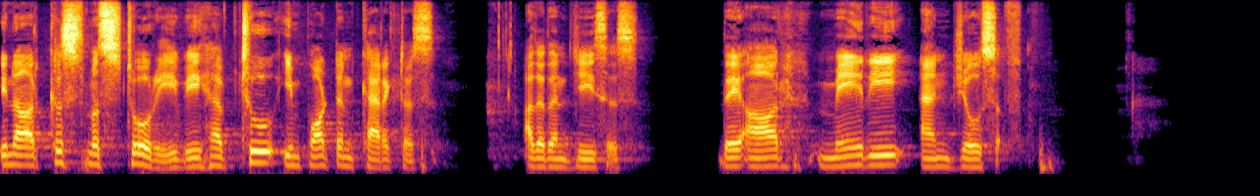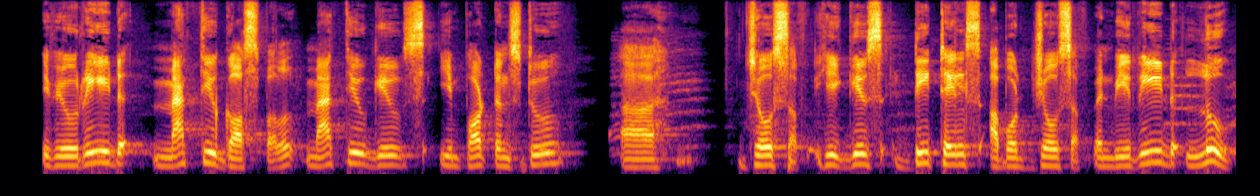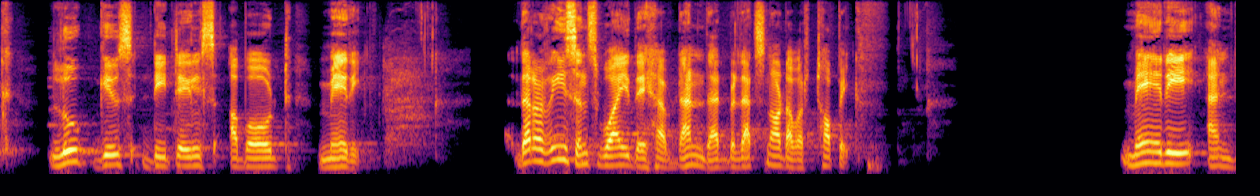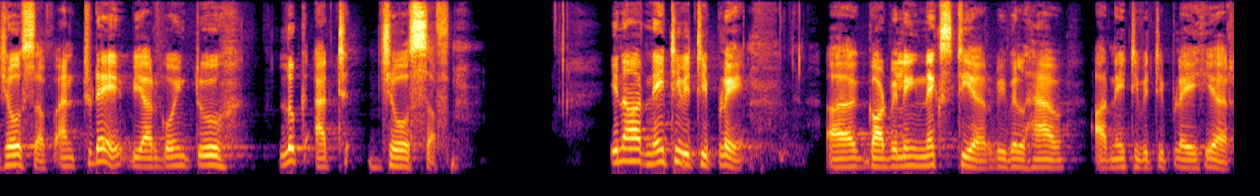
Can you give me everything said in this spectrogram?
In our Christmas story, we have two important characters other than Jesus. They are Mary and Joseph. If you read Matthew Gospel, Matthew gives importance to uh, Joseph. He gives details about Joseph. When we read Luke, Luke gives details about Mary. There are reasons why they have done that, but that's not our topic. Mary and Joseph, and today we are going to look at Joseph. In our nativity play, uh, God willing, next year we will have our nativity play here.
